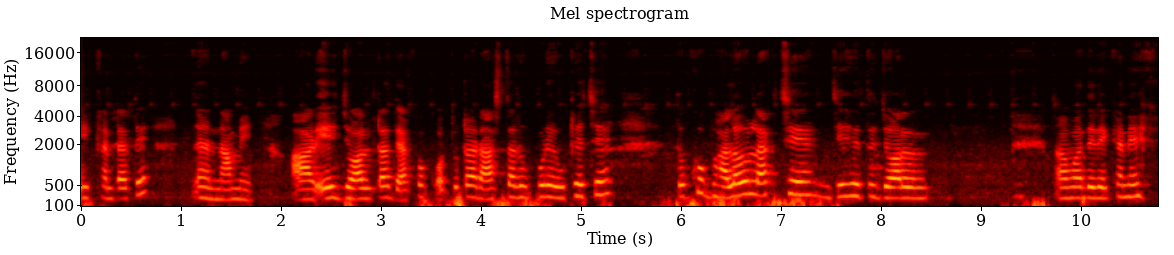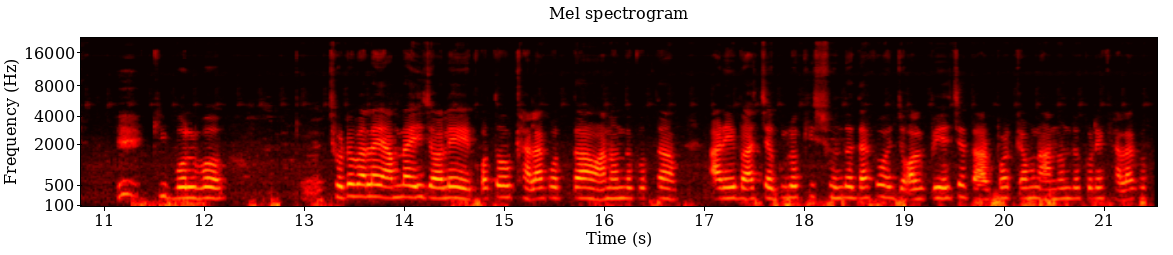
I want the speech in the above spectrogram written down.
এইখানটাতে নামে। আর এই জলটা দেখো কতটা রাস্তার উপরে উঠেছে। তো খুব ভালোও লাগছে যেহেতু জল আমাদের এখানে, কি বলব, ছোটোবেলায় আমরা এই জলে কত খেলা করতাম, আনন্দ করতাম। আর এই বাচ্চাগুলো কি সুন্দর, দেখো জল পেয়েছে, তারপর কেমন আনন্দ করে খেলা করত।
